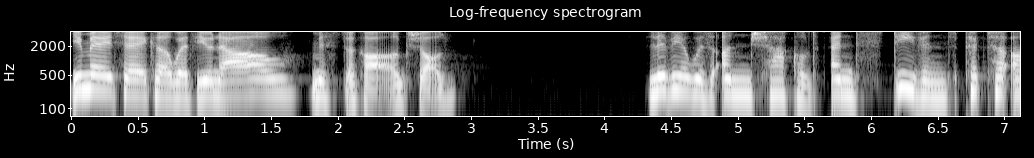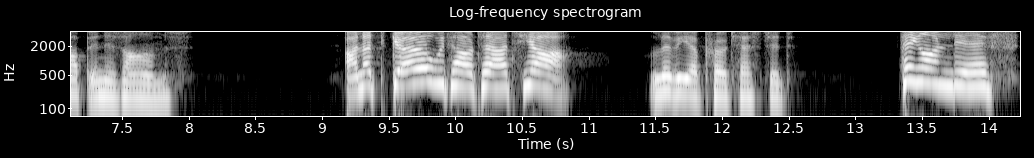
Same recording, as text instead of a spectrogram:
You may take her with you now, Mr. Cogshall. Livia was unshackled, and Stevens picked her up in his arms. I not go without Atia, Livia protested. Hang on, Liv.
